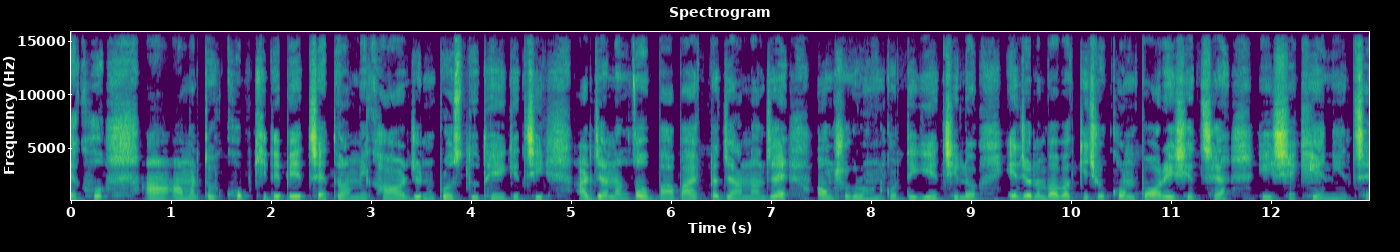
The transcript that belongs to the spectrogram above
দেখো আমার তো খুব খিদে পেয়েছে, তো আমি খাওয়ার জন্য প্রস্তুত হয়ে গেছি। আর জানো তো, বাবা একটা জানাজায় অংশগ্রহণ করতে গিয়েছিল। এই জন্য বাবা কিছুক্ষণ পর এসেছে, এসে খেয়ে নিয়েছে।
